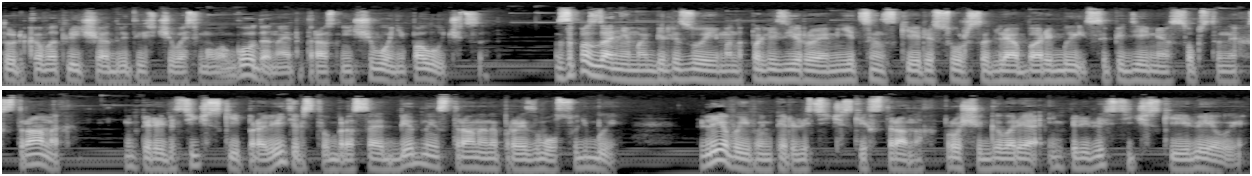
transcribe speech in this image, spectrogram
Только в отличие от 2008 года на этот раз ничего не получится. С запозданием мобилизуя и монополизируя медицинские ресурсы для борьбы с эпидемией в собственных странах, империалистические правительства бросают бедные страны на произвол судьбы – Левые в империалистических странах, проще говоря, империалистические левые,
